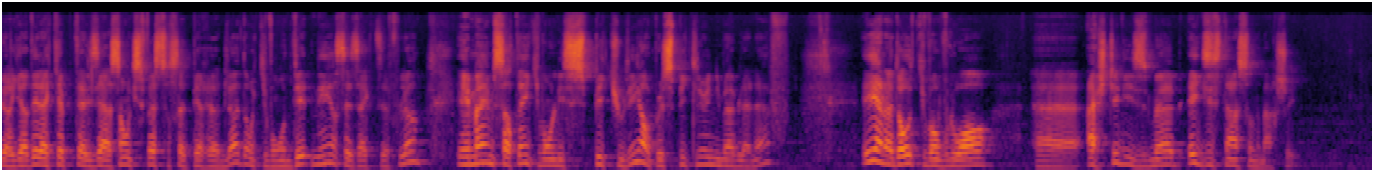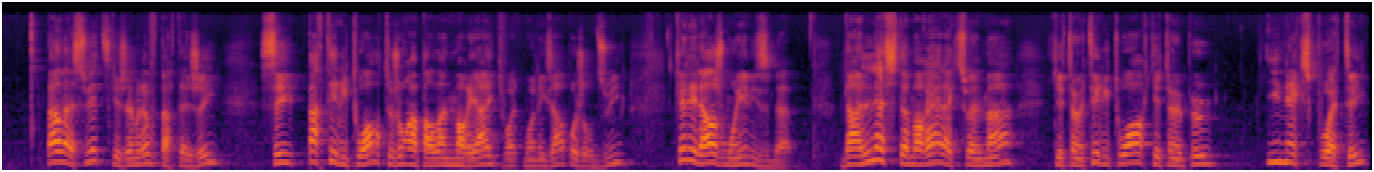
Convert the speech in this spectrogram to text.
puis regarder la capitalisation qui se fait sur cette période-là. Donc, ils vont détenir ces actifs-là, et même certains qui vont les spéculer. On peut spéculer un immeuble à neuf. Et il y en a d'autres qui vont vouloir euh, acheter des immeubles existants sur le marché. Par la suite, ce que j'aimerais vous partager, c'est par territoire, toujours en parlant de Montréal, qui va être mon exemple aujourd'hui, quel est l'âge moyen des immeubles? Dans l'est de Montréal actuellement, qui est un territoire qui est un peu inexploité,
